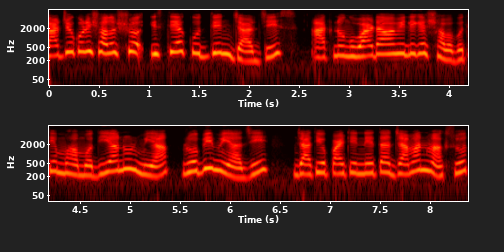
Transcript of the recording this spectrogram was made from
কার্যকরী সদস্য ইস্তিয়াকুদ্দিন জার্জিস, আট নং ওয়ার্ড আওয়ামী লীগের সভাপতি মোহাম্মদ ইয়ানুর মিয়া, রবি মিয়াজি জাতীয় পার্টির নেতা জামান মাকসুদ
